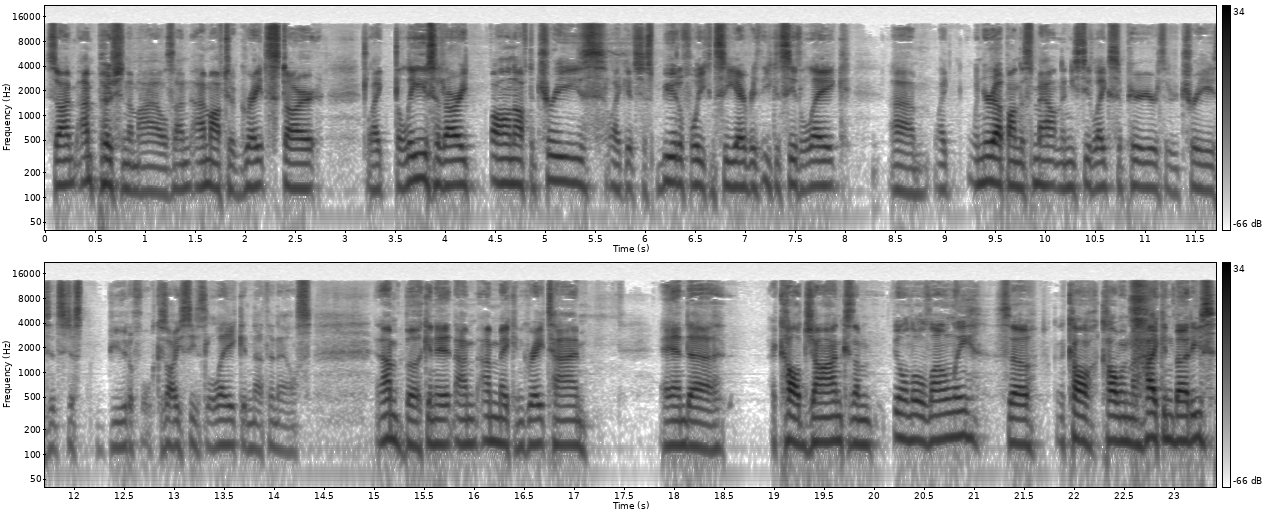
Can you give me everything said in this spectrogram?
So I'm I'm pushing the miles. I'm I'm off to a great start. Like the leaves had already fallen off the trees. Like it's just beautiful. You can see everything. You can see the lake. Um, like when you're up on this mountain and you see Lake Superior through trees, it's just beautiful because all you see is the lake and nothing else. And I'm booking it. I'm I'm making great time. And uh, I called John because I'm feeling a little lonely. So I'm gonna call call one of my hiking buddies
